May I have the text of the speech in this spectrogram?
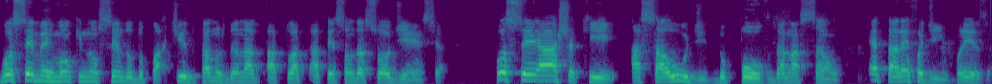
Você, meu irmão, que não sendo do partido, está nos dando a, a, tua, a atenção da sua audiência. Você acha que a saúde do povo, da nação, é tarefa de empresa?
